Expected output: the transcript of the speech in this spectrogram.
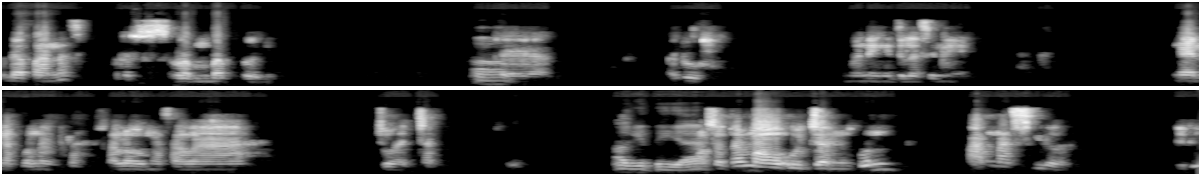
udah panas, terus lembab lagi. oh Kayak, aduh, gimana yang ngejelasinnya ya? Nggak enak banget lah kalau masalah cuaca. oh gitu ya maksudnya mau hujan pun panas gitu jadi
